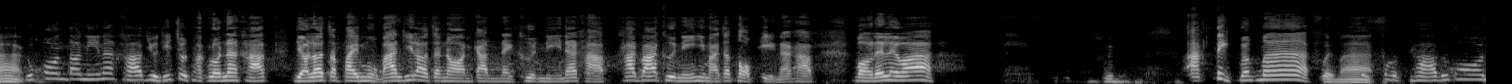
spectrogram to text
าก ทุกคนตอนนี้นะครับอยู่ที่จุดพักรถนะครับ เดี๋ยวเราจะไปหมู่บ้านที่เราจะนอนกันในคืนนี้นะครับ คาดว่าคืนนี้หิมะจะตกอีกนะครับ บอกได้เลยว่า อาร์กติกมากสวยมาก ๆสุดๆครับทุกคน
